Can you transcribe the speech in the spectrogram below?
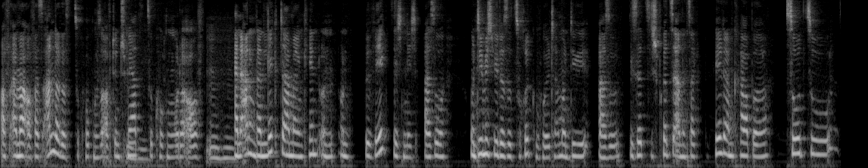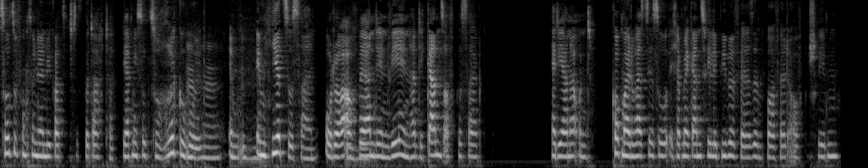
auf einmal auf was anderes zu gucken, so auf den Schmerz mhm. zu gucken oder auf, mhm. keine Ahnung, dann liegt da mein Kind und, und bewegt sich nicht. Also, und die mich wieder so zurückgeholt haben und die, also, die setzt die Spritze an und sagt, befehl deinem Körper, so zu, so zu funktionieren, wie Gott sich das gedacht hat. Die hat mich so zurückgeholt, mhm. Im, mhm. im Hier zu sein. Oder auch mhm. während den Wehen hat die ganz oft gesagt, Herr Diana, und guck mal, du hast dir so, ich habe mir ganz viele Bibelverse im Vorfeld aufgeschrieben.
